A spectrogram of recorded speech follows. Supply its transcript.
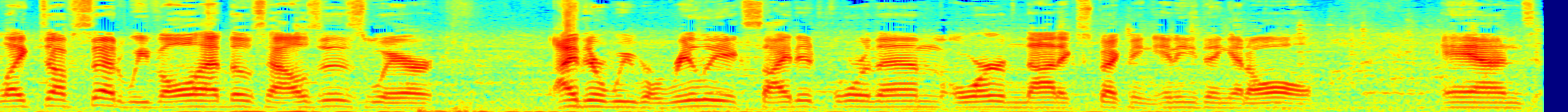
like Duff said, we've all had those houses where either we were really excited for them or not expecting anything at all. And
